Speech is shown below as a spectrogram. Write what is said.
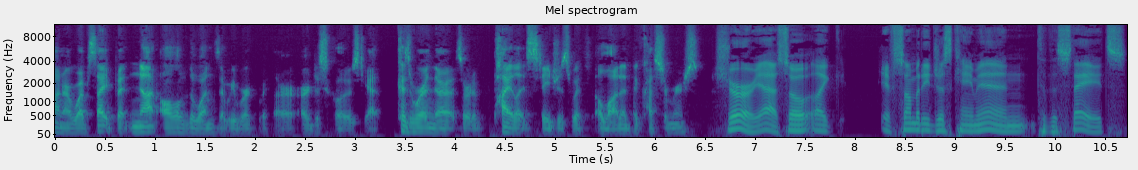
on our website, but not all of the ones that we work with are, are disclosed yet because we're in the sort of pilot stages with a lot of the customers. Sure, yeah. So, like, if somebody just came in to the states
